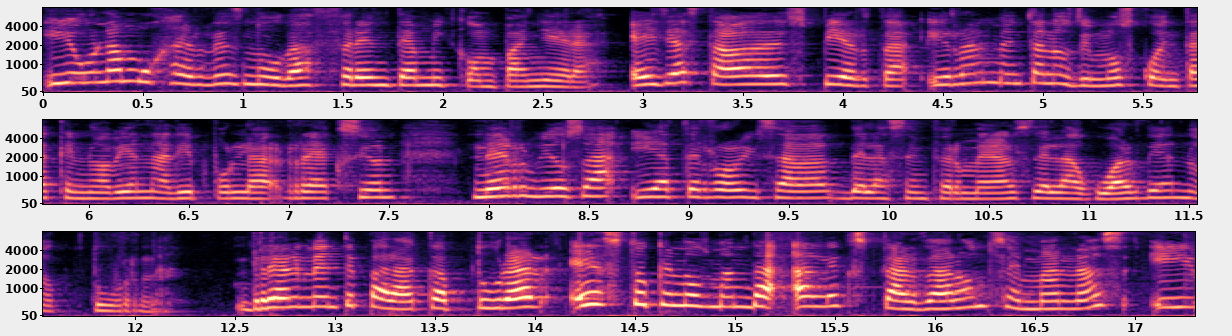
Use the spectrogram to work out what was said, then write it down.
y una mujer desnuda frente a mi compañera. Ella estaba despierta y realmente nos dimos cuenta que no había nadie por la reacción nerviosa y aterrorizada de las enfermeras de la guardia nocturna. Realmente para capturar esto que nos manda Alex tardaron semanas y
